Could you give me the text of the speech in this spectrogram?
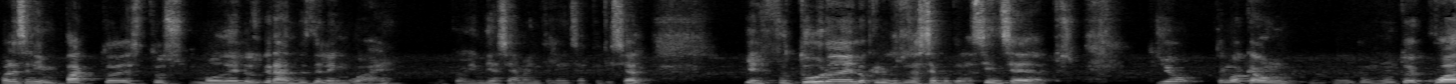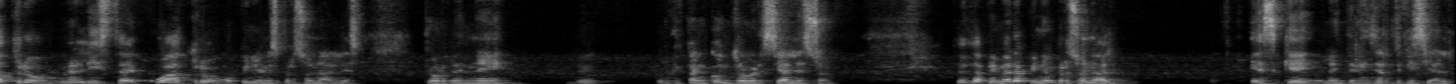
¿Cuál es el impacto de estos modelos grandes de lenguaje, que hoy en día se llama inteligencia artificial, y el futuro de lo que nosotros hacemos, de la ciencia de datos? Yo tengo acá un, un conjunto de cuatro, una lista de cuatro opiniones personales que ordené de, porque tan controversiales son. Entonces, la primera opinión personal es que la inteligencia artificial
